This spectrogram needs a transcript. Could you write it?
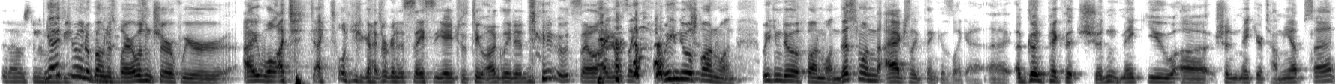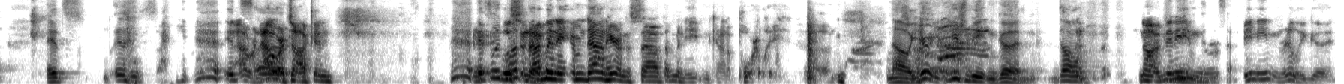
that I was going to? Yeah, I threw in a bonus player. I wasn't sure if we were. I well, I, I told you guys we were going to say CH was too ugly to do, so I was like, we can do a fun one. We can do a fun one. This one I actually think is like a, a, a good pick that shouldn't make you uh shouldn't make your tummy upset. It's, it's sorry. It's Now, we're- now uh, we're talking. it's Luke Listen. I've been I'm down here in the south. I've been eating kind of poorly. Uh, no, you're you should be eating good. Don't. no, I've been you should be eating been eating really good.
